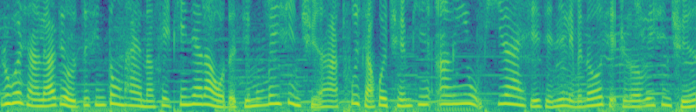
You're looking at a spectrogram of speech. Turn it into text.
如果想了解我最新动态呢，可以添加到我的节目微信群啊，兔小慧全拼二零一五 T 大写，简介里面都有写这个微信群。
